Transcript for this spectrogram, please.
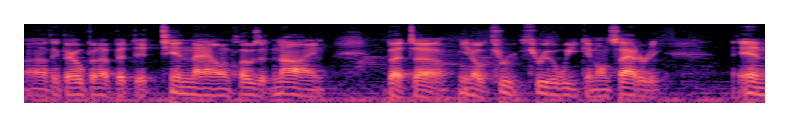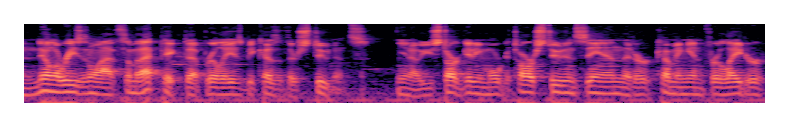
Uh, I think they open up at, at 10 now and close at 9, but, uh, you know, through, through the week and on Saturday. And the only reason why some of that picked up really is because of their students. You know, you start getting more guitar students in that are coming in for later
